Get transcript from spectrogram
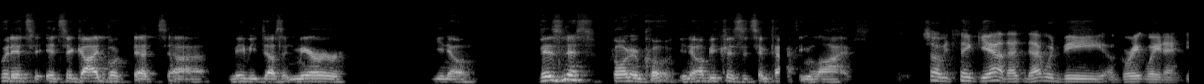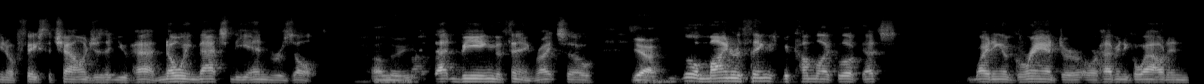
but it's, it's a guidebook that uh, maybe doesn't mirror, you know, business, quote unquote, you know, because it's impacting lives. So I would think, yeah, that, that would be a great way to, you know, face the challenges that you've had, knowing that's the end result. Hallelujah. Right? That being the thing, right? So yeah little minor things become like look that's writing a grant or, or having to go out and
